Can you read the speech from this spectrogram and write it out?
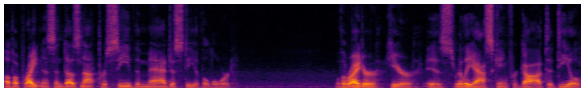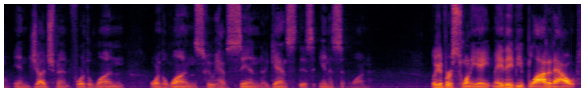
of uprightness and does not perceive the majesty of the Lord. Well, the writer here is really asking for God to deal in judgment for the one or the ones who have sinned against this innocent one. Look at verse 28. May they be blotted out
